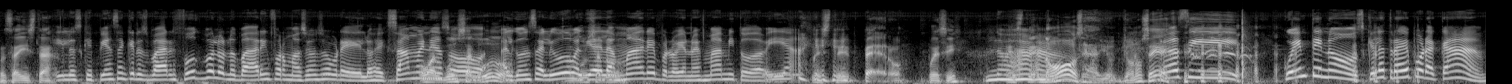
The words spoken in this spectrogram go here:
Pues ahí está. Y los que piensan que nos va a dar fútbol o nos va a dar información sobre los exámenes o algún saludo, algún saludo el Día de la Madre, pero ya no es mami todavía. Este, pero, pues sí. No, este, no o sea, yo, yo no sé. sí. Cuéntenos, ¿qué la trae por acá?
